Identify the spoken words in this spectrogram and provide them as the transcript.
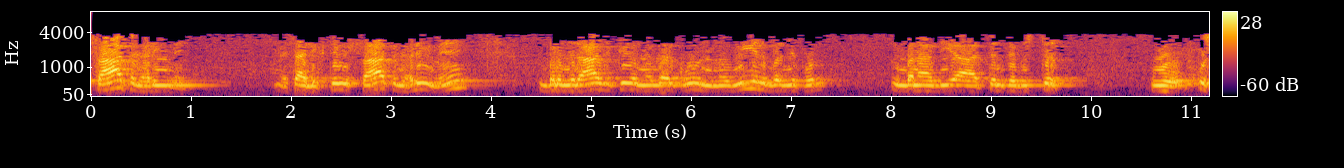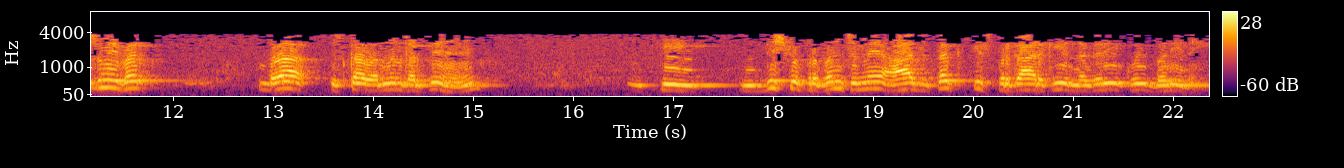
सात घड़ी में ऐसा लिखते हैं, सात घड़ी में ब्रजराज के नगर को नवीन ब्रजपुर बना दिया, अत्यंत विस्तृत वो उसमें फिर बड़ा इसका वर्णन करते हैं कि विश्व प्रपंच में आज तक इस प्रकार की नगरी कोई बनी नहीं।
